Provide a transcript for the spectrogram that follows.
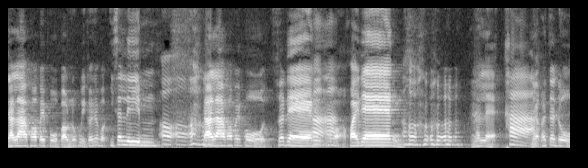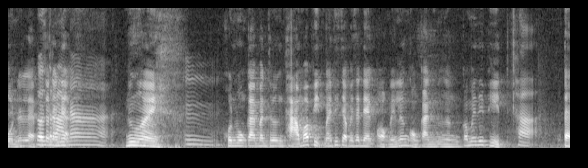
ดาราพอไปโผล่เป่านกหวีดก็จะบอกอิสลิมเออเออดาราพอไปโผล่เสื้อแดงอ่า ก็บอกควายแดงเออนั่นแหละค่ะแล้วก็จะโดนนั่นแหละโดเพราะนฉะตนั้นราเนี่ยหน้าเหนื่อย อืมคนวงการบันเทิงถามว่าผิดไหมที่จะไปแสดงออกในเรื่องของการเมืองก็ไม่ได้ผิด ค่ะ แต่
